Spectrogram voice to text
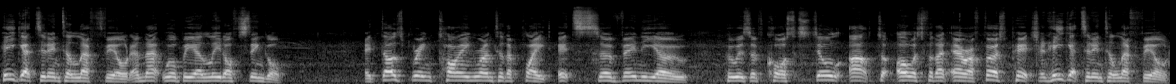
He gets it into left field, and that will be a lead-off single. It does bring tying run to the plate. It's Servinio, who is, of course, still up to owe us for that error. First pitch, and he gets it into left field.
